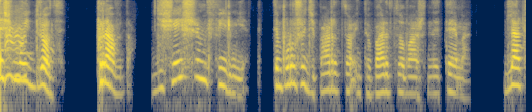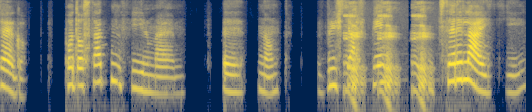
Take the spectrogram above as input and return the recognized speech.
Cześć moi drodzy! Prawda, w dzisiejszym filmie chcę poruszyć bardzo i to bardzo ważny temat. Dlaczego? Pod ostatnim filmem, y, no, aż pięć, cztery lajki.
